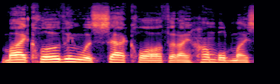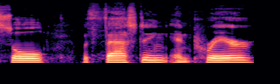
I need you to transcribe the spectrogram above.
my clothing was sackcloth, and I humbled my soul with fasting and prayer.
